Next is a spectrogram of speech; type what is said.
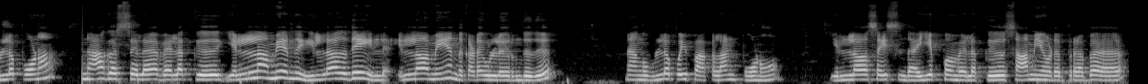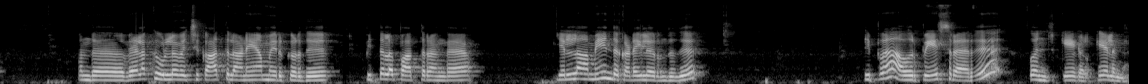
உள்ளே போனால் நாகர் சிலை விளக்கு எல்லாமே இருந்தது இல்லாததே இல்லை. எல்லாமே அந்த கடை உள்ளே இருந்தது. நாங்கள் உள்ளே போய் பார்க்கலான்னு போனோம். எல்லா சைஸ் இந்த ஐயப்பன் விளக்கு சாமியோட பிரபை அந்த விளக்கு உள்ளே வச்சு காற்றுல அணையாமல் இருக்கிறது பித்தளை பாத்திரங்க எல்லாமே இந்த கடையில் இருந்தது. இப்போ அவர் பேசுகிறாரு கொஞ்சம் கேட்கல கேளுங்க.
